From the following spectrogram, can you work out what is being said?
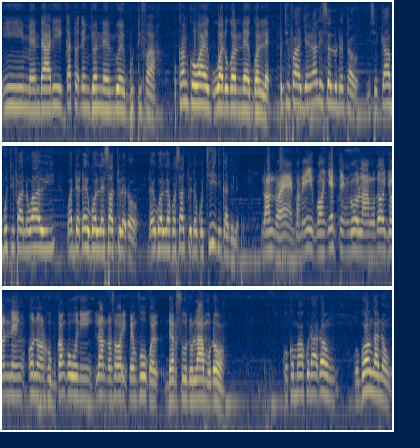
i min daari katoɗen jonnen ɗo e buti fa ko kanko wawi waɗugol nde golle. Boutifa jeenali e sellude taw. Mi sikka boutifa no wawi wadde ɗey golle sattude ɗo. Ɗey golle ko sattude ko tiiɗi kadi le. Lanɗo he komi yi kon ƴetten ngo laamu ɗo jonnen honor hub kanko woni lanɗo soori ɓen fuu ko nder suudu laamu ɗo. Koko makuɗa ɗon ko gonga noon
